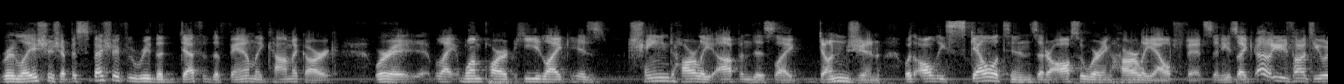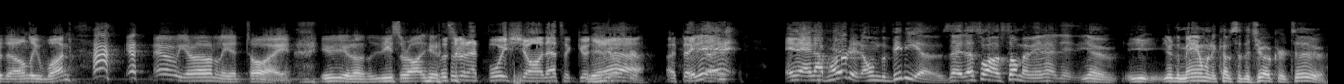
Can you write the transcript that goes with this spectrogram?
relationship, especially if you read the Death of the Family comic arc, where it, like one part he like is chained Harley up in this like dungeon with all these skeletons that are also wearing Harley outfits, and he's like, "Oh, you thought you were the only one? no, you're only a toy. You, you know, these are all." You know. listen to that voice, Sean. That's a good Yeah. Joker. I think. And, that- and, and, and I've heard it on the videos. That, that's what I was talking about, man. That- You know, you, you're the man when it comes to the Joker too.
